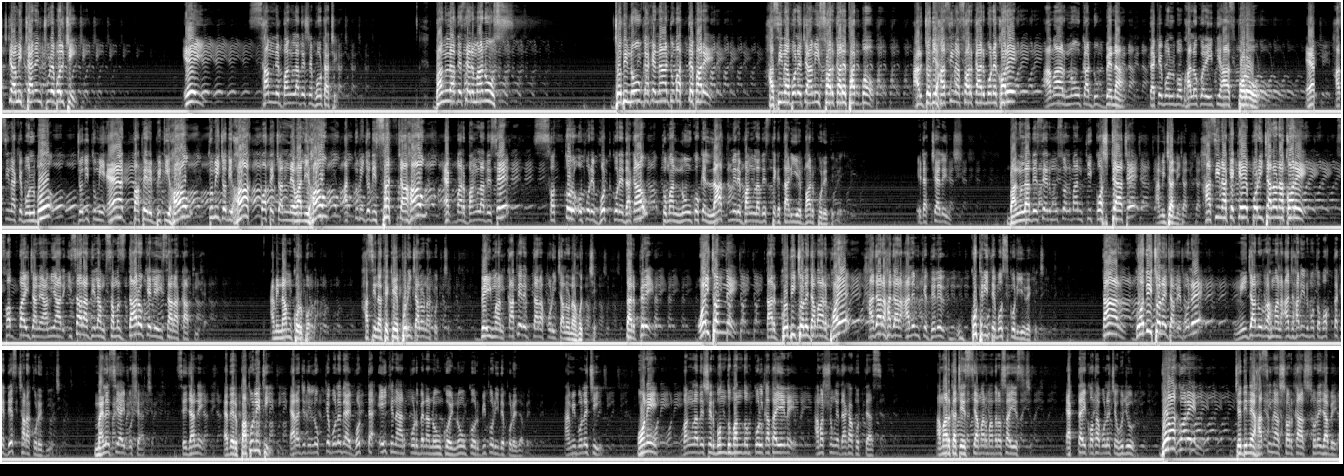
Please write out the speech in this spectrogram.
আজকে আমি চ্যালেঞ্জ ছুড়ে বলছি। এই সামনে বাংলাদেশে ভোট আছে। বাংলাদেশের মানুষ যদি নৌকাকে না ডুবাতে পারে, হাসিনা বলেছে, আমি সরকারে থাকব। আর যদি হাসিনা সরকার মনে করে, আমার নৌকা ডুববে না। তাকে বলব, ভালো করে ইতিহাস পড়ো। এক হাসিনাকে বলব, যদি তুমি এক বাপের বিটি হও, তুমি যদি হক পথে চলনেওয়ালি হও, আর তুমি যদি সাচ্চা হও, একবার বাংলাদেশে সত্তর ওপরে ভোট করে দেখাও, তোমার নৌকোকে লাত মেরে বাংলাদেশ থেকে তাড়িয়ে বার করে দিবে। এটা চ্যালেঞ্জ বাংলাদেশের মুসলমান কি কষ্টে আছে? আমি জানি। হাসিনাকে কে পরিচালনা করে? সবাই জানে, আমি আর ইশারা দিলাম সমঝদারও কে লিয়ে ইশারা কাফি है আমি নাম করব না। হাসিনাকে কে পরিচালনা করছে? বেঈমান কাফের দ্বারা পরিচালনা হচ্ছে। তার ব্রেন। ওই জন্যে তার গদি চলে যাবার ভয়ে হাজার হাজার আলেমকে দেলের কুঠরিতে বস করিয়ে রেখেছে। তার গদি চলে যাবে বলে মিজানুর রহমান আজহারির মতো বক্তাকে দেশ ছাড়া করে দিয়েছে। মালয়েশিয়ায় বসে আছে। সে জানে, এদের পাপুলিটি। এরা যদি লোককে বলে দেয়, ভোটটা এইখানে আর পড়বে না নৌকোয়, নৌকোর বিপরীতে পড়ে যাবে। আমি বলেছি, অনেক বাংলাদেশের বন্ধু বান্ধব কলকাতায় এলে আমার সঙ্গে দেখা করতে আসে আমার কাছে এসছে, আমার মাদ্রাসায় এসছে। একটাই কথা বলেছে, হুজুর, দোয়া করেন, যেদিনে হাসিনা সরকার সরে যাবে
